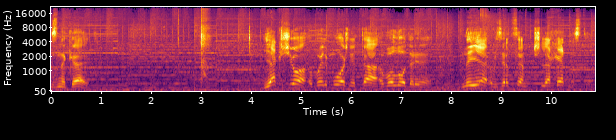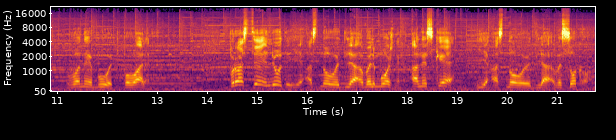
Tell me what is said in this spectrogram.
зникають. Якщо вельможні та володарі не є взірцем шляхетності, вони будуть повалені. Прості люди є основою для вельможних, а низьке є основою для високого.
